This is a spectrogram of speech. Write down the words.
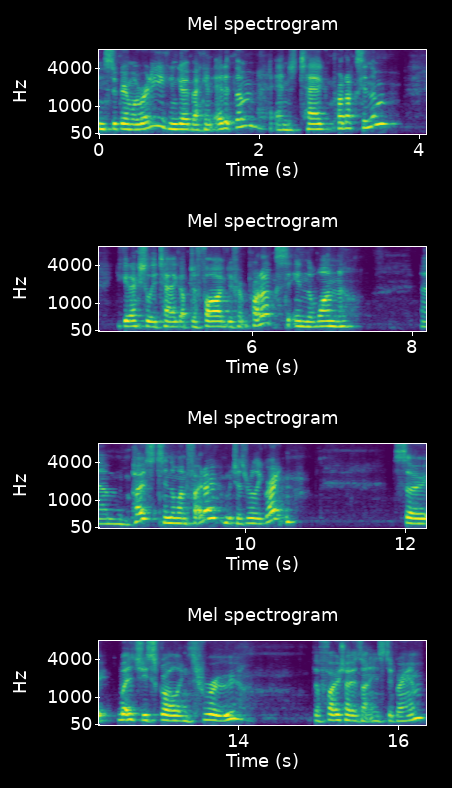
Instagram already, you can go back and edit them and tag products in them. You can actually tag up to five different products in the one um, post, in the one photo, which is really great. So as you're scrolling through the photos on Instagram,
